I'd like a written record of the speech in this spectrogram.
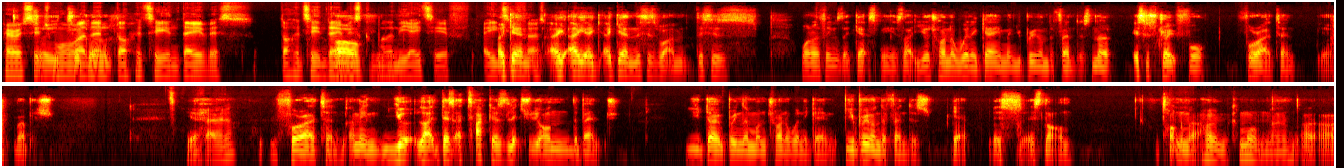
Perisic, so Moura, then off... Doherty and Davis. Doherty and Davis oh. come on in the 80th. 80th again, I, I, again, this is what I'm. This is one of the things that gets me is like you're trying to win a game and you bring on defenders. No, it's a straight four, four out of ten. Yeah, rubbish. Yeah, fair enough. Four out of ten. I mean, you like there's attackers literally on the bench. You don't bring them on trying to win a game. You bring on defenders. Yeah, it's it's not on. Tottenham at home. Come on, man. Uh,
